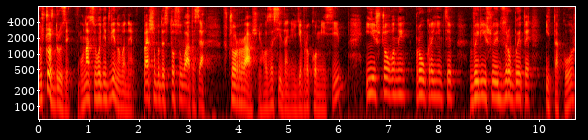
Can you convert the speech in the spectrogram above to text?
Ну що ж, друзі, у нас сьогодні дві новини. Перша буде стосуватися вчорашнього засідання Єврокомісії і що вони про українців вирішують зробити. І також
